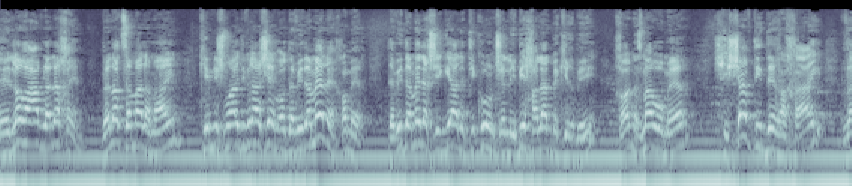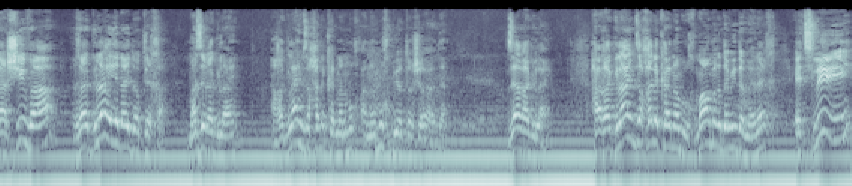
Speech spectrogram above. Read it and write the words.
אה, לא רעב ללחם ולא צמא למים, כי אם לשמוע את דברי השם, או דוד המלך אומר, דוד המלך שהגיע לתיקון של ליבי חלל בקרבי, נכון? אז מה הוא אומר? חישבתי דרכי ואשיבה רגלי אל עדותיך. מה זה רגליים? הרגליים זה החלק הנמוך, הנמוך ביותר של האדם. זה הרגליים. הרגליים זה החלק הנמוך. מה אומר דוד המלך? אצלי,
